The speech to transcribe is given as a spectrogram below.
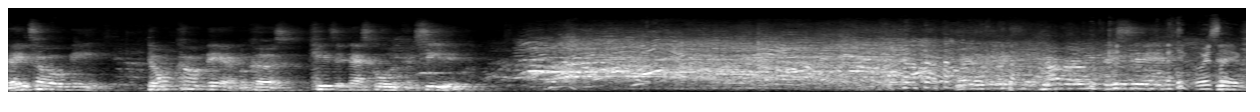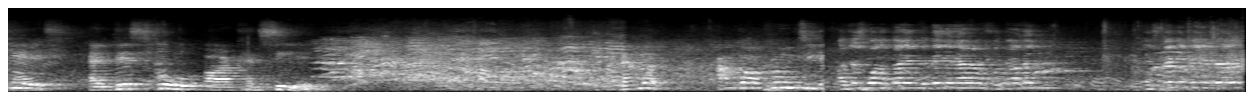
They told me, don't come there because kids at that school are conceited. Y'all heard me? They said We're saying, that kids at this school are conceited. Now look, I'm gonna prove to you. I just want to thank Chamillionaire for coming and speaking to you today.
